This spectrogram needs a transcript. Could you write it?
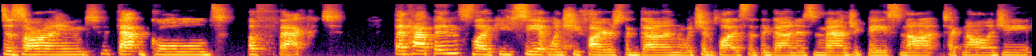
designed that gold effect that happens. Like you see it when she fires the gun, which implies that the gun is magic based, not technology.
